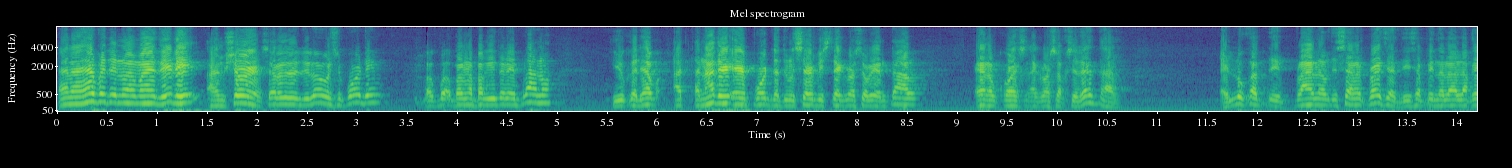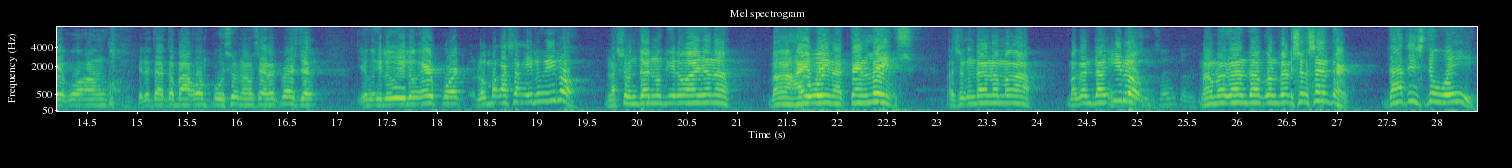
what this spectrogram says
and I have it in my mind, really, I'm sure Senator Dilo will support him. Pag, pag napakita na yung plano, you could have at another airport that will service Negros Oriental and of course Negros Occidental. And look at the plan of the Senate President. Di sa pinalalaki ko ang, pinatataba ko ang puso ng Senate President. Yung Iloilo Airport, lumakas ang Iloilo. Nasundan nung ginawa niya na mga highway na 10 lanes. Nasundan ng mga magandang ilog, ng magandang convention center. That is the way.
